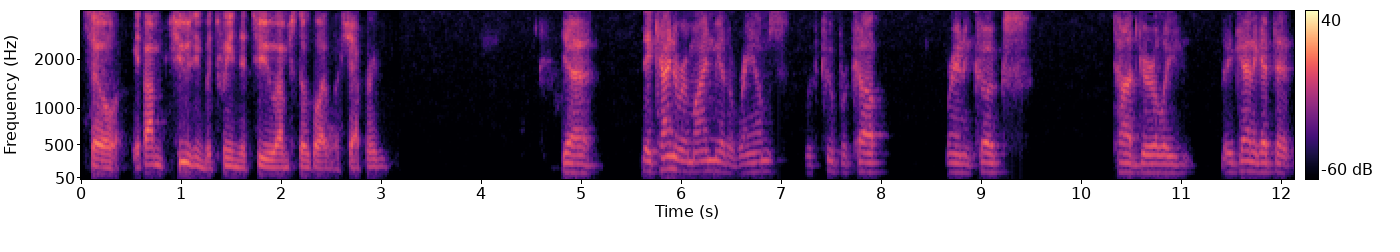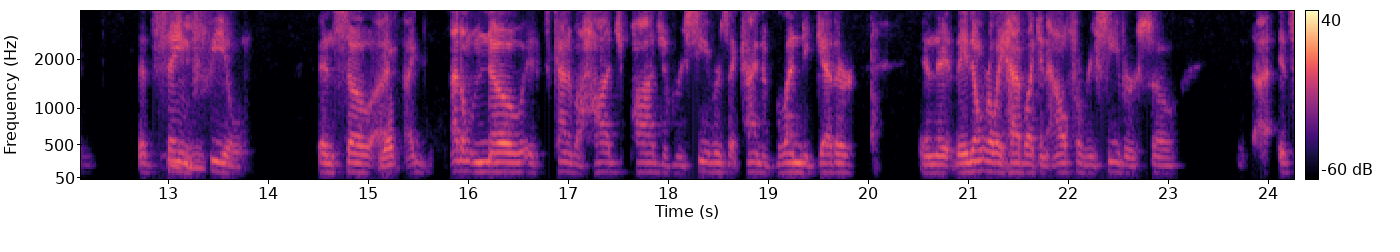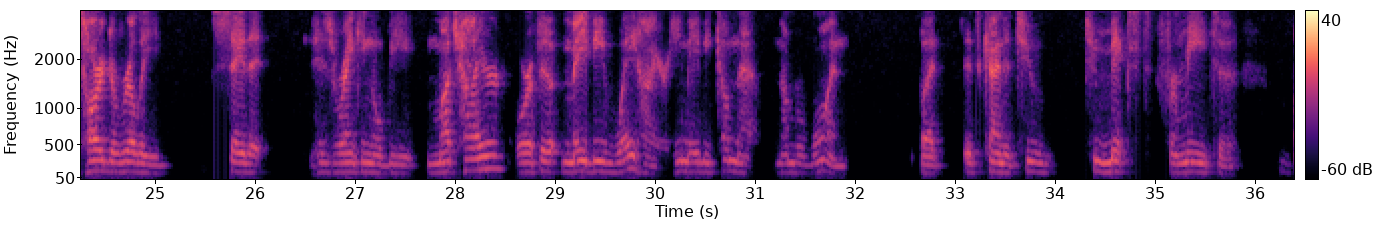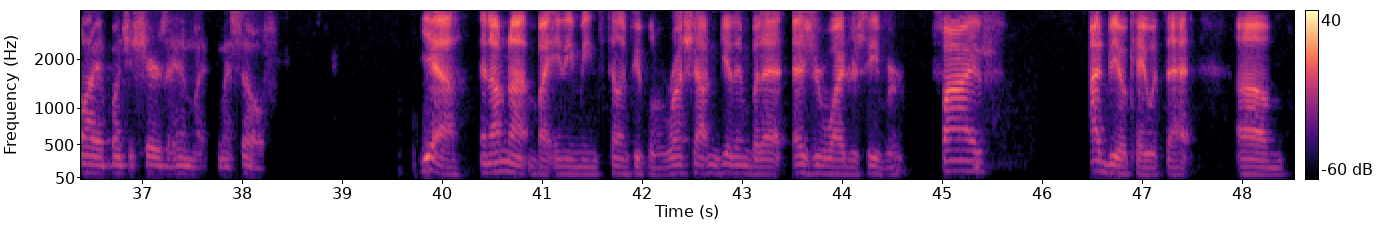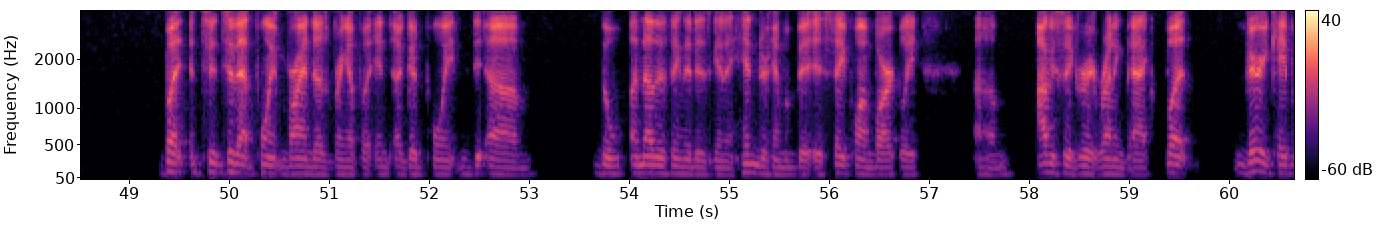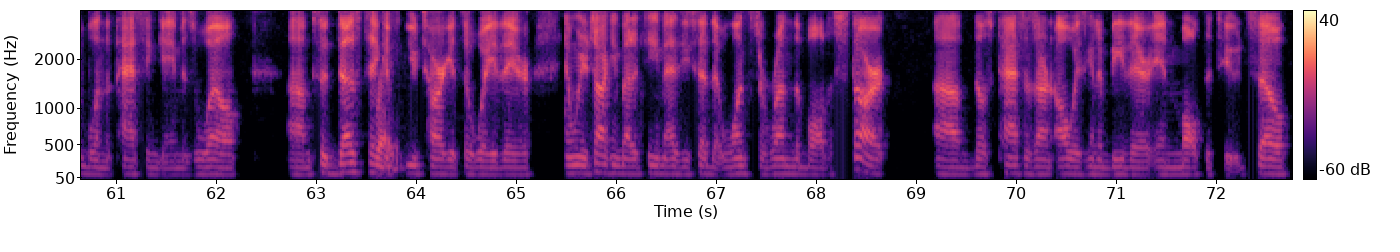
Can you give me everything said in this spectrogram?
So if I'm choosing between the two, I'm still going with Shepard. Yeah, they kind of remind me of the Rams with Cooper Kupp Brandin Cooks, Todd Gurley. They kind of get that that same mm-hmm. feel, and so yep. I, I I don't know. It's kind of a hodgepodge of receivers that kind of blend together, and they they don't really have like an alpha receiver. So uh, it's hard to really say that his ranking will be much higher, or if it may be way higher. He may become that number one, but it's kind of too too mixed for me to buy a bunch of shares of him myself. Yeah, and I'm not by any means telling people to rush out and get him, but at, as your wide receiver five, I'd be okay with that. Um, but to to that point, Brian does bring up a, a good point. Um, the another thing that is going to hinder him a bit is Saquon Barkley. Um, obviously, a great running back, but very capable in the passing game as well. Um, so it does take right. a few targets away there. And when you're talking about a team, as you said, that wants to run the ball to start, um, those passes aren't always going to be there in multitude. So,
